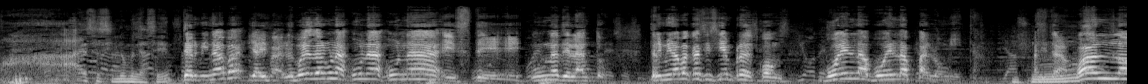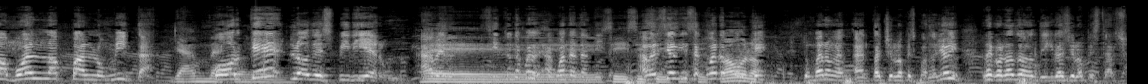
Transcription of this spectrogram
Ah, esa sí no me la sé. terminaba y ahí va. Les voy a dar una, una, una, este, un adelanto. Terminaba casi siempre con vuela, vuela palomita. Así te vuela, vuela palomita. ¿Por qué lo despidieron? A ver, Eh, si tú te acuerdas, aguanta tantito. sí, sí, a ver sí, si alguien se acuerda ¿Cómo por no? qué tumbaron a, a Tacho López Cuarzo. Yo hoy recordando de Ignacio López Tarso.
